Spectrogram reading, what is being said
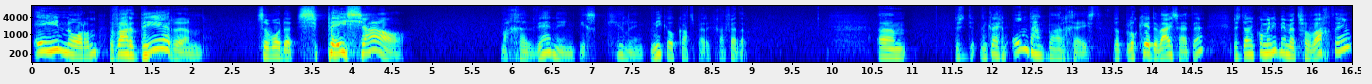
enorm waarderen. Ze worden speciaal. Maar gewenning is killing. Nico Katsberg, ga verder. Um, dus dan krijg je een ondankbare geest. Dat blokkeert de wijsheid. Hè? Dus dan kom je niet meer met verwachting.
